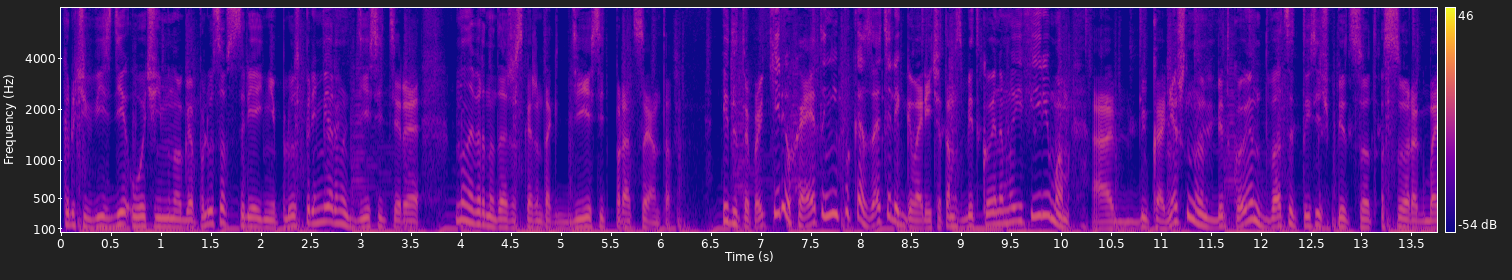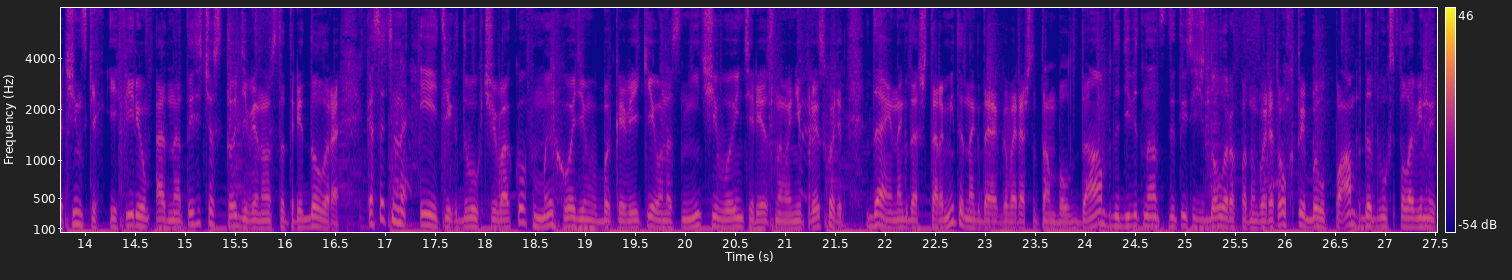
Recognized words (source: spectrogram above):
Короче, везде очень много плюсов, средний плюс примерно 10, ну, наверное, даже, скажем так, 10%. И ты такой, Кирюха, это не показатели, говори, что там с биткоином и эфириумом. А, конечно, биткоин 20 540 бачинских, эфириум 1193 доллара. Касательно этих двух чуваков, мы ходим в боковике, у нас ничего интересного не происходит. Да, иногда штормит, иногда говорят, что там был дамп до 19 тысяч долларов, потом говорят, ух ты, был памп до 2,5,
